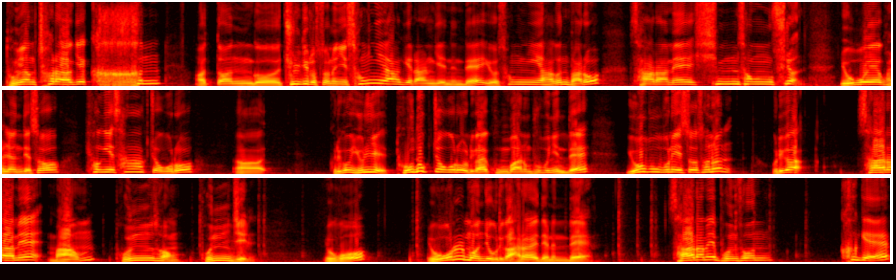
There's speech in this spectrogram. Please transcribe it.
동양 철학의 큰 어떤 그 줄기로서는 이 성리학이라는 게 있는데 이 성리학은 바로 사람의 심성 수련 요거에 관련돼서 형이 상학적으로 어 그리고 윤리 도덕적으로 우리가 공부하는 부분인데 요 부분에 있어서는 우리가 사람의 마음, 본성, 본질 요거 요거를 먼저 우리가 알아야 되는데 사람의 본성은 크게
